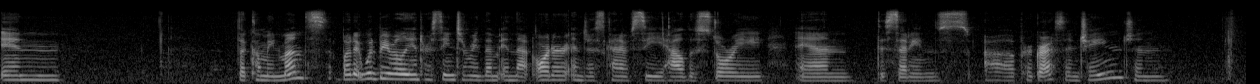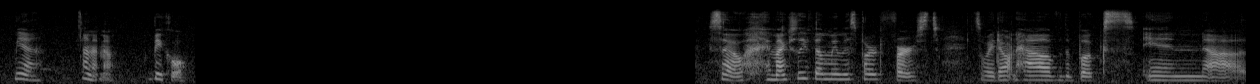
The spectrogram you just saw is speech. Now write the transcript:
in the coming months, but it would be really interesting to read them in that order and just kind of see how the story and the settings uh, progress and change and yeah, I don't know. It'd be cool. So, I'm actually filming this part first, so I don't have the books in uh,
